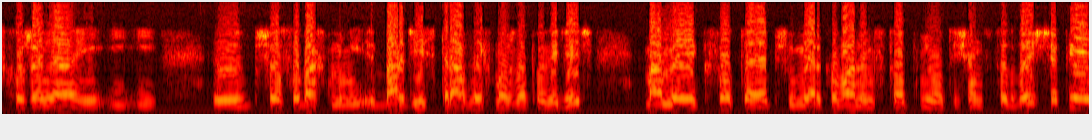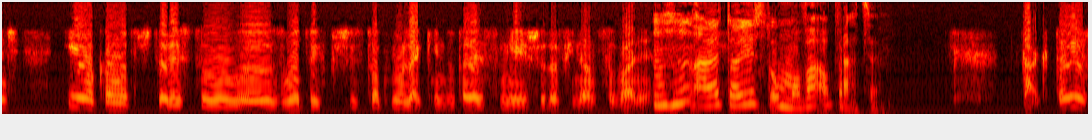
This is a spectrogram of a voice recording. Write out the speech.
schorzenia i, i, i y, przy osobach mniej, bardziej sprawnych, można powiedzieć, mamy kwotę przy umiarkowanym stopniu 1125 i około 400 zł przy stopniu lekkim. Tutaj jest mniejsze dofinansowanie. Mhm, ale to jest umowa o pracę. Tak, to jest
